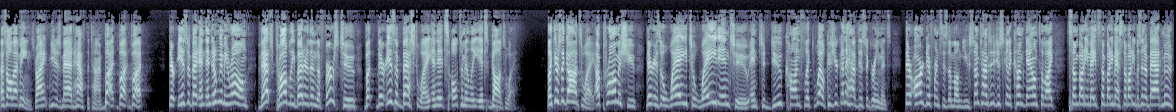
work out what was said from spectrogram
That's all that means, right? You're just mad half the time. But, but, but, there is a better, and, and don't get me wrong, that's probably better than the first two, but there is a best way, and it's ultimately, it's God's way. Like there's a God's way. I promise you, there is a way to wade into and to do conflict well because you're going to have disagreements. There are differences among you. Sometimes it's just going to come down to like somebody made somebody mad, somebody was in a bad mood.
